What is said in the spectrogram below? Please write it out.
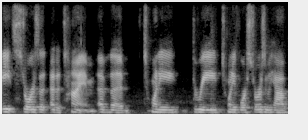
eight stores at, at, a time of the 23 24 stores we have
